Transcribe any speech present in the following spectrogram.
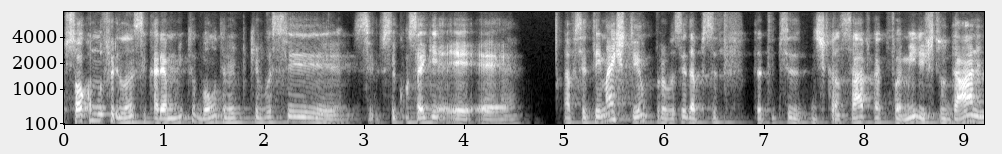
só como freelance, cara, é muito bom também, porque você, você consegue, é, é, ah, você tem mais tempo para você, dá para você, dá tempo pra você descansar, ficar com a família, estudar, né?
